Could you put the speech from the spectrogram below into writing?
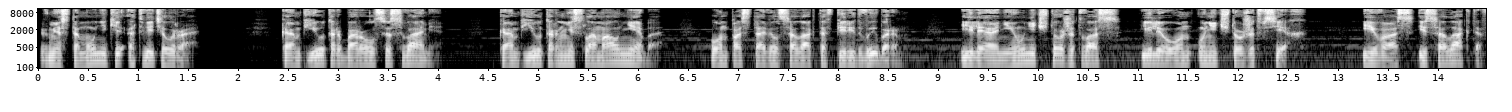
Вместо Моники ответил Ра. Компьютер боролся с вами. Компьютер не сломал небо. Он поставил Салактов перед выбором. Или они уничтожат вас, или он уничтожит всех. И вас, и Салактов.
